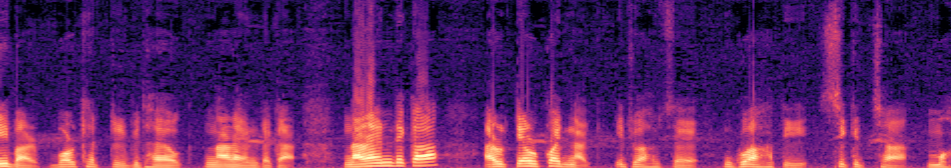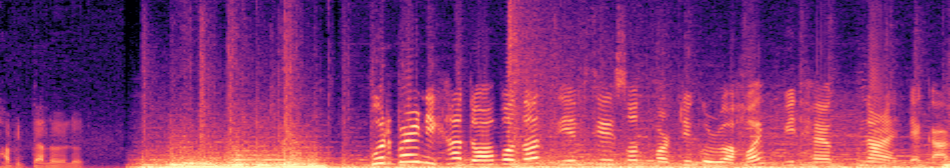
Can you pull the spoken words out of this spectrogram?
এইবাৰ বৰক্ষেত্ৰীৰ বিধায়ক নাৰায়ণ ডেকা। নাৰায়ণ ডেকা আৰু তেওঁৰ কন্যাক ই যোৱা হৈছে গুৱাহাটী চিকিৎসা মহাবিদ্যালয়লৈ। বুধবাৰে নিশা দহ বজাত জি এম চি এইচত ভৰ্তি কৰোৱা হয় বিধায়ক নাৰায়ণ ডেকাক।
